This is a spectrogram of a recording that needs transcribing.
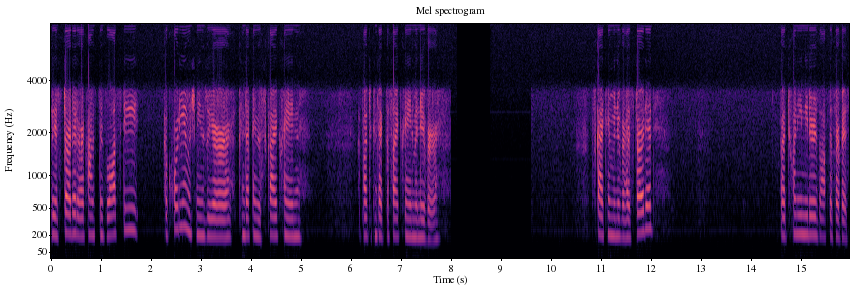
We have started our constant velocity accordion, which means we are conducting the sky crane, about to conduct the sky crane maneuver. Sky crane maneuver has started, about 20 meters off the surface.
